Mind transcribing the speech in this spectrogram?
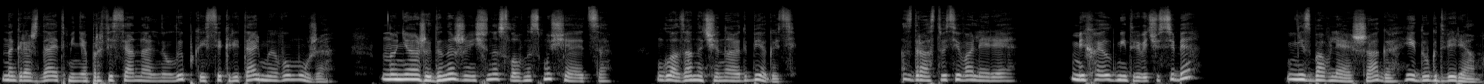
Награждает меня профессиональной улыбкой секретарь моего мужа но неожиданно женщина словно смущается. Глаза начинают бегать. «Здравствуйте, Валерия. Михаил Дмитриевич у себя?» Не сбавляя шага, иду к дверям.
